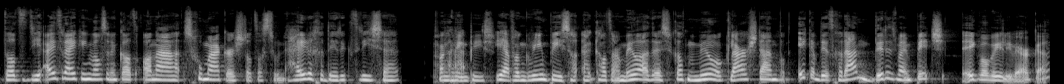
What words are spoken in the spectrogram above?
dat die uitreiking was. En ik had Anna Schoenmakers, dat was toen de heilige directrice. Van Greenpeace. ja, van Greenpeace. Ik had haar mailadres, ik had mijn mail al klaarstaan. Want ik heb dit gedaan, dit is mijn pitch, ik wil bij jullie werken.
